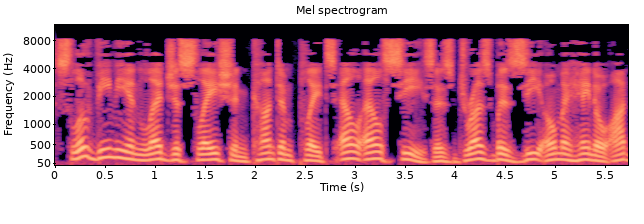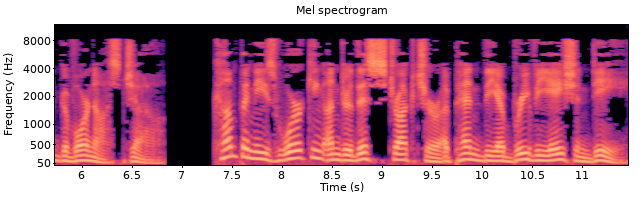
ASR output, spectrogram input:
Slovenian legislation contemplates LLCs as družba z omejeno odgovornostjo. Companies working under this structure append the abbreviation D.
